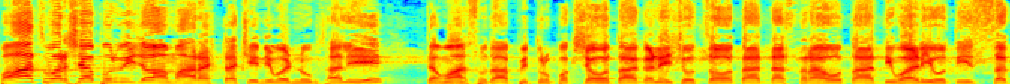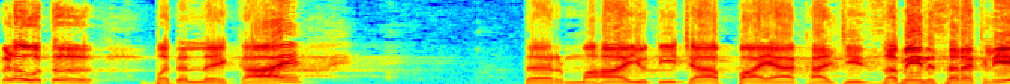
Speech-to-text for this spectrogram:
पाच वर्षापूर्वी जेव्हा महाराष्ट्राची निवडणूक झाली तेव्हा सुद्धा पितृपक्ष होता गणेशोत्सव होता दसरा होता दिवाळी होती सगळं होतं. बदललंय काय? तर महायुतीच्या पायाखालची जमीन सरकली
